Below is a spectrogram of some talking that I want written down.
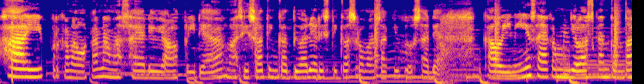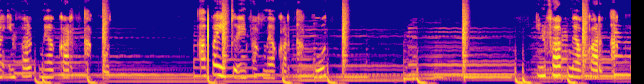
Hai, perkenalkan nama saya Dewi Alfrida, mahasiswa tingkat 2 dari Stikas Rumah Sakit Usada. Kali ini saya akan menjelaskan tentang infark miokard akut. Apa itu infark miokard akut? Infark miokard akut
